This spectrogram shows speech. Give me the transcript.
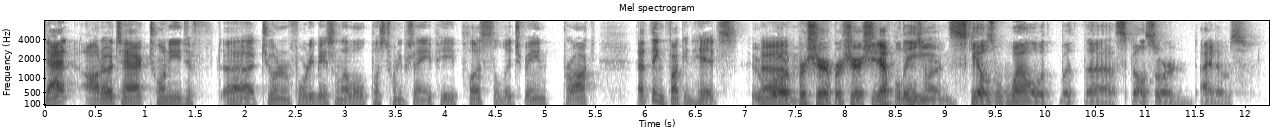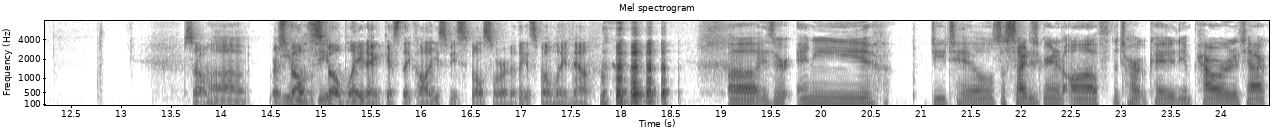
that auto attack 20 to uh 240 base on level plus 20% AP plus the Lich Bane proc, that thing fucking hits. Well, Um, for sure, for sure. She definitely scales well with with uh, spell sword items. So, uh, or spell let's spell blade, I guess they call it. it. Used to be spell sword. I think it's spell blade now. Uh, is there any details? The sight is granted off the target. Okay, the empowered attack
